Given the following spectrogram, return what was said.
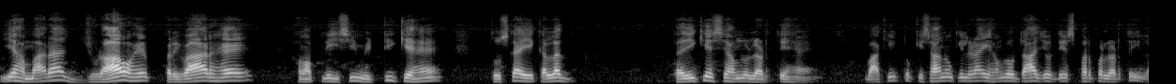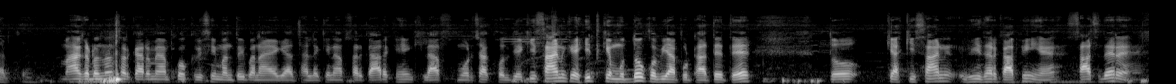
ये हमारा जुड़ाव है परिवार है हम अपनी इसी मिट्टी के हैं तो उसका एक अलग तरीके से हम लोग लड़ते हैं। बाकी तो किसानों की लड़ाई हम लोग राज्य और देश भर पर लड़ते ही लड़ते हैं। महागठबंधन सरकार में आपको कृषि मंत्री बनाया गया था लेकिन आप सरकार के खिलाफ मोर्चा खोल दिया। किसान के हित के मुद्दों को भी आप उठाते थे तो क्या किसान भी इधर काफ़ी हैं साथ दे रहे हैं?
